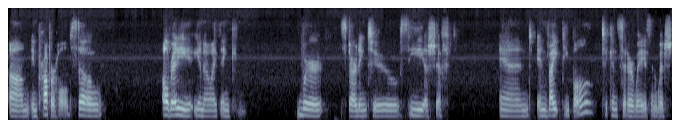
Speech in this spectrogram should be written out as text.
um, in proper hold. So already, you know, I think we're starting to see a shift and invite people to consider ways in which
